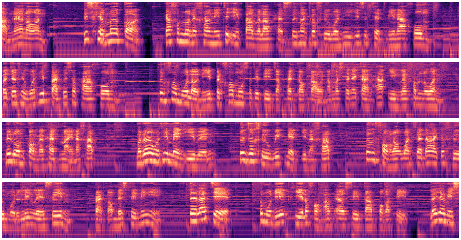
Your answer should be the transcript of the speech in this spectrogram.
ต่ำแน่นอน disclaimer ก่อน การคำนวณในครั้งนี้จะอิงตามเวลาแพทซึ่งนั่นก็คือวันที่ 27 มีนาคมไปจนถึงวันที่ 8 พฤษภาคม ซึ่งข้อมูลเหล่านี้เป็นข้อมูลสถิติจากแพทเก่าๆนำมาใช้ในการอ้างอิงและคำนวณ ไม่รวมกล่องในแพทใหม่นะครับ มาเริ่มกันที่ Main Event ซึ่งก็คือ Weakness In นะครับซึ่งของรางวัลที่จะได้ก็คือ Modeling Resin Flag of Destiny Stella Jade สมุด EXP และของ Up LC ตามปกติ และยังมีแช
